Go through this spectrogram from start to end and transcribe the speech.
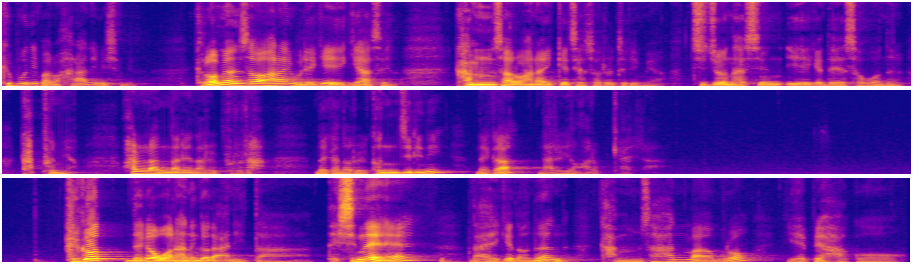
그분이 바로 하나님이십니다. 그러면서 하나님 우리에게 얘기하세요. 감사로 하나님께 제소를 드리며 지존하신 이에게 내 서원을 갚으며 환란 날에 나를 부르라. 내가 너를 건지리니 내가 나를 영화롭게 하리라. 그것 내가 원하는 것 아니다. 대신에 나에게 너는 감사한 마음으로 예배하고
